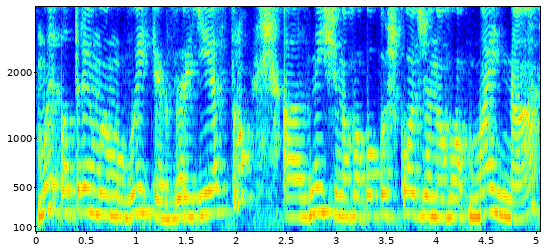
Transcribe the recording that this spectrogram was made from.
Ми отримуємо витяг з реєстру а, або пошкодженого майна.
